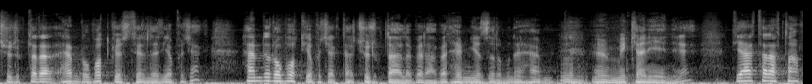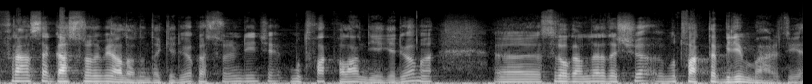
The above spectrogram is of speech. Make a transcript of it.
çocuklara hem robot gösterileri yapacak hem de robot yapacaklar çocuklarla beraber hem yazılımını hem e, mekaniğini. Diğer taraftan Fransa gastronomi alanında geliyor. Gastronomi deyince mutfak falan diye geliyor ama e, sloganları da şu mutfakta bilim var diye.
